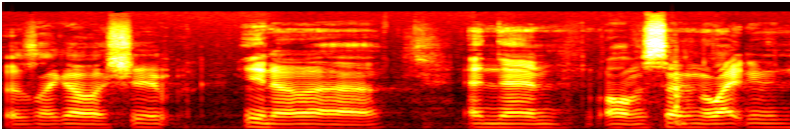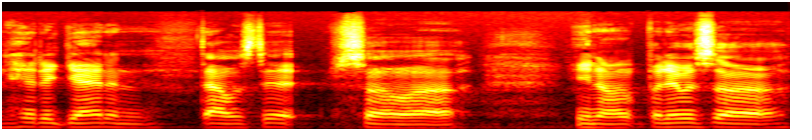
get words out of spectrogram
it was like, oh shit. You know, uh, and then all of a sudden the lightning hit again, and that was it. So, uh, you know, but it was a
